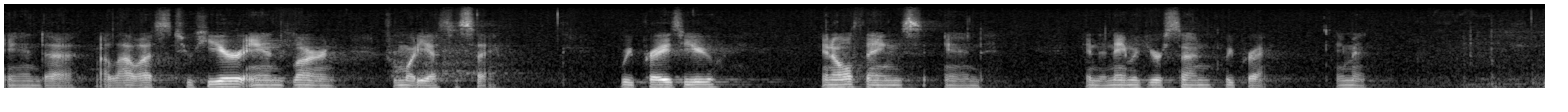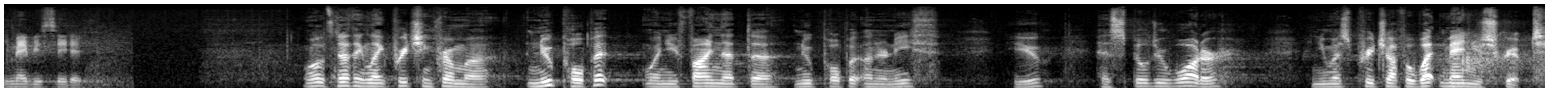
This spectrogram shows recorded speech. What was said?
and uh, allow us to hear and learn from what he has to say. We praise you in all things, and in the name of your Son, we pray. Amen. You may be seated. Well, it's nothing like preaching from a new pulpit when you find that the new pulpit underneath you has spilled your water and you must preach off a wet manuscript.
